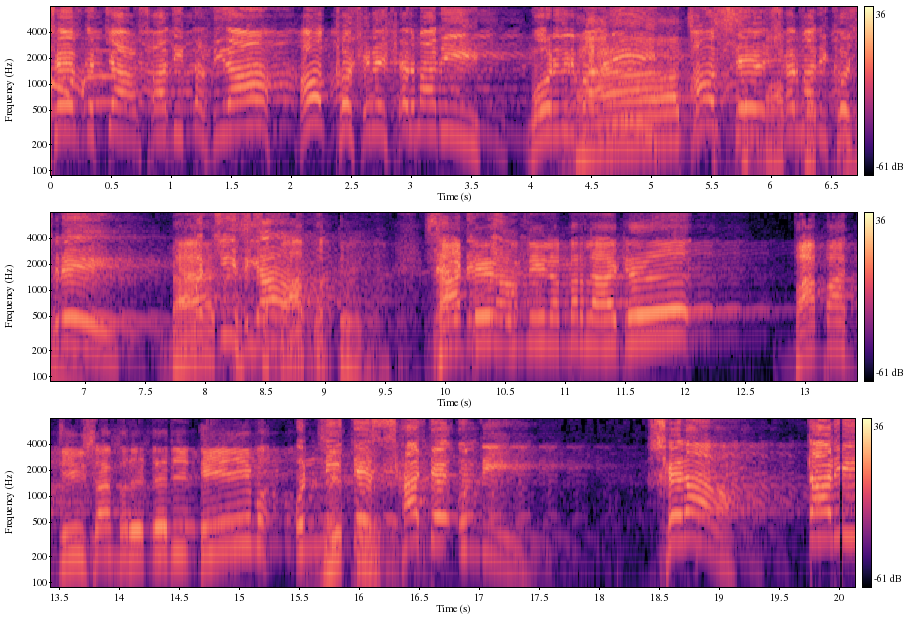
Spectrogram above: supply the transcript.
ਸੇਵਕ 400 ਦੀ ਧਰਤੀ ਦਾ ਆਹ ਖੁਸ਼ ਨੇ ਸ਼ਰਮਾ ਦੀ ਮੋੜ ਵੀਰ ਬੱਲ ਮੈਚ ਆਹ ਸੇ ਸ਼ਰਮਾ ਦੀ ਖੁਸ਼ ਰੇ ਮੈਚ 25000 ਸਮਾਪਤ ਸਾਡੇ 19 ਨੰਬਰ ਲਾ ਕੇ ਬਾਬਾ ਦੀਪ ਸਿੰਘ ਬਰੇਟੇ ਦੀ ਟੀਮ 19 ਤੇ 19.5 ਸ਼ੇਰਾ ਤਾੜੀ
